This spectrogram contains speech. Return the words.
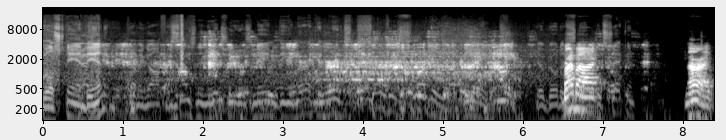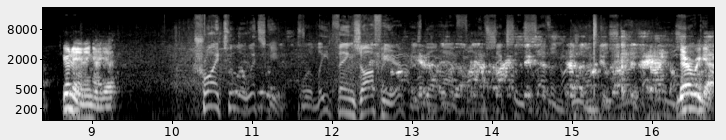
will stand in, coming off a season in which he was named the American League's Bye-bye. All right. Good inning, I guess. Troy Tulowitzki will lead things off here as they'll have five, six, and seven. There we go.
